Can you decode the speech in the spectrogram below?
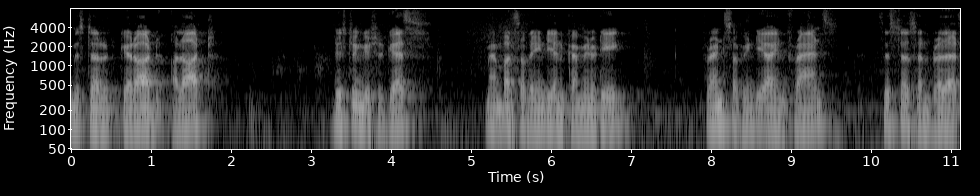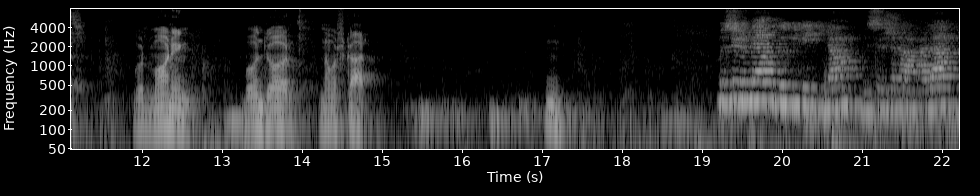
Mr. Gerard Allard, distinguished guests, members of the Indian community, friends of India in France, sisters and brothers, good morning, bonjour, namaskar. Hmm. Monsieur le maire de Villépina, Monsieur Gérard Allard,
